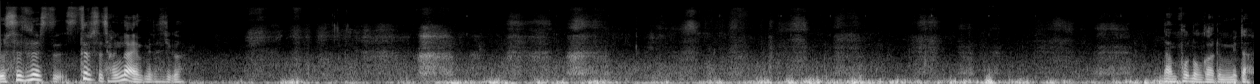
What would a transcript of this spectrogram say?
좀 스트레스 스트레스 장난 아닙니다 지금. 남포동 거리입니다.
